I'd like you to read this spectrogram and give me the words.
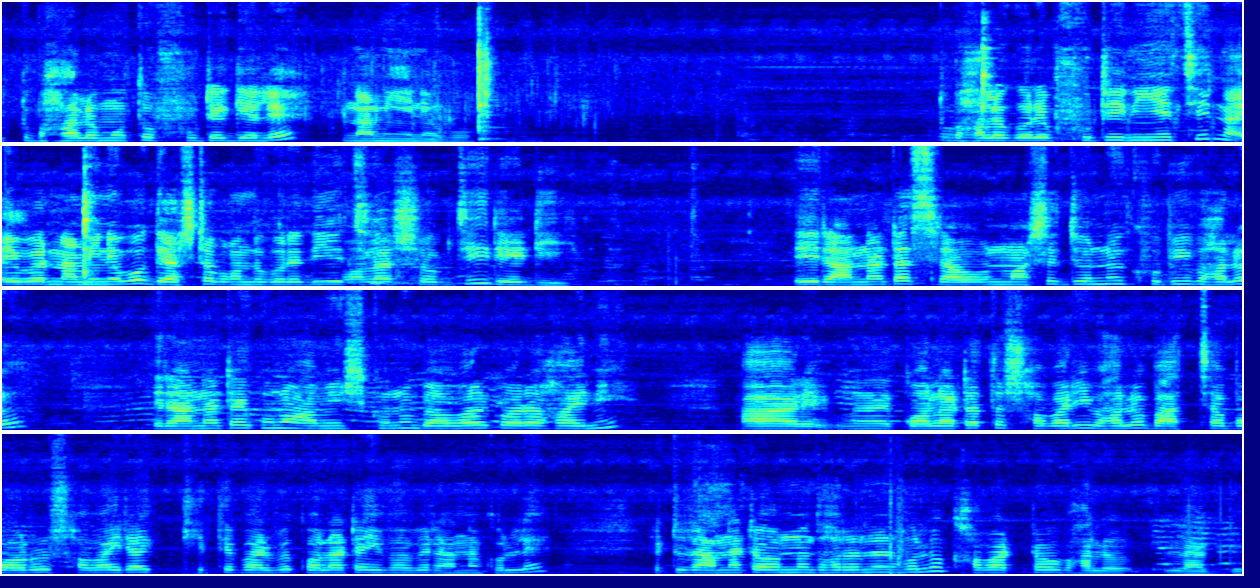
একটু ভালো মতো ফুটে গেলে নামিয়ে নেব। একটু ভালো করে ফুটে নিয়েছি না এবার নামিয়ে নেব। গ্যাসটা বন্ধ করে দিয়েছি। কলার সবজি রেডি এই রান্নাটা শ্রাবণ মাসের জন্য খুবই ভালো। এই রান্নাটায় কোনো আমিষ কোনো ব্যবহার করা হয়নি। আর কলাটা তো সবারই ভালো বাচ্চা বড় সবাইরা খেতে পারবে কলাটা এইভাবে রান্না করলে। একটু রান্নাটা অন্য ধরনের হলো খাবারটাও ভালো লাগবে।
